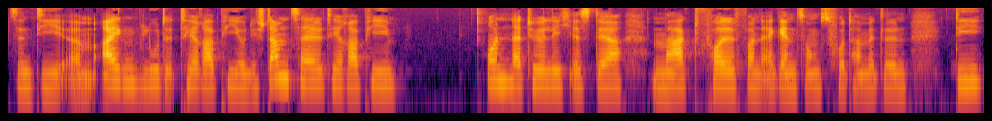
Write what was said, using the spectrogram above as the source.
sind die ähm, Eigenbluttherapie und die Stammzelltherapie. Und natürlich ist der Markt voll von Ergänzungsfuttermitteln, die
